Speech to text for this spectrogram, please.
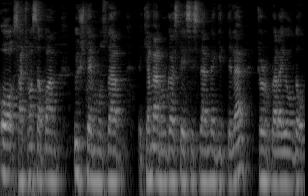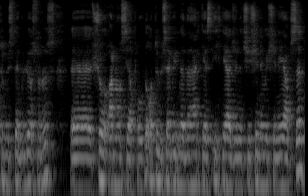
o saçma sapan 3 Temmuz'da Kemerburgaz tesislerine gittiler. Çocuklara yolda otobüste biliyorsunuz e, şu anons yapıldı. Otobüse binmeden herkes ihtiyacını, çişini, mişini yapsın.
